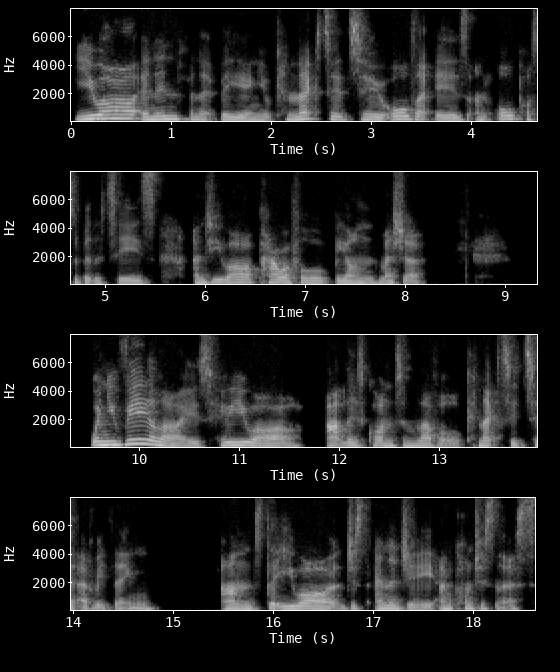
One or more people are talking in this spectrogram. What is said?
You are an infinite being. You're connected to all that is and all possibilities, and you are powerful beyond measure. When you realize who you are at this quantum level, connected to everything, and that you are just energy and consciousness,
